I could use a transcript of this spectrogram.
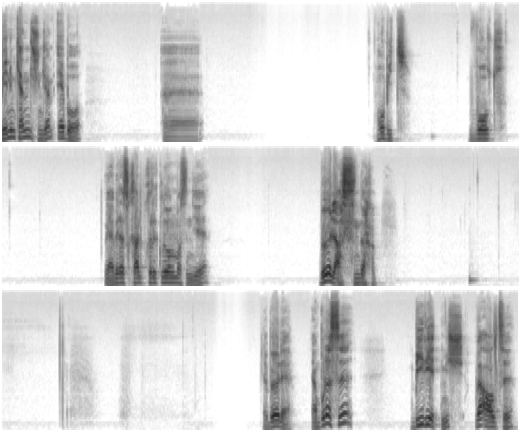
benim kendi düşüncem Ebo eee, Hobbit Volt veya biraz kalp kırıklığı olmasın diye böyle aslında. Ya böyle. Yani burası 1.70 ve 6.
